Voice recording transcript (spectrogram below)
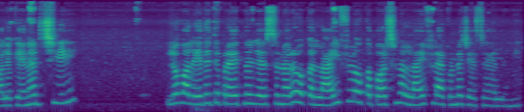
వాళ్ళ యొక్క ఎనర్జీలో వాళ్ళు ఏదైతే ప్రయత్నం చేస్తున్నారో ఒక లైఫ్లో ఒక పర్సనల్ లైఫ్ లేకుండా చేసేయాలని.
